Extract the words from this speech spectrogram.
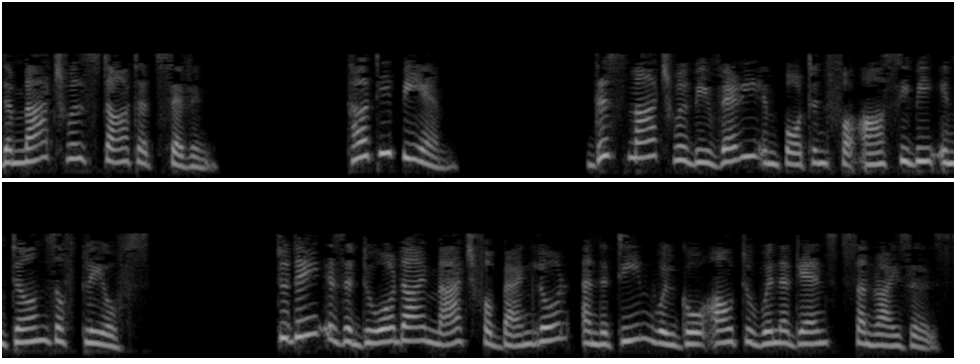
The match will start at 7:30 p.m. This match will be very important for RCB in terms of playoffs. Today is a do-or-die match for Bangalore and the team will go out to win against Sunrisers.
